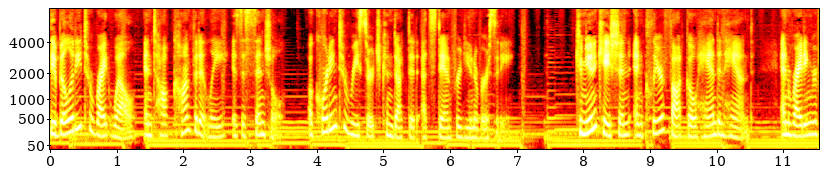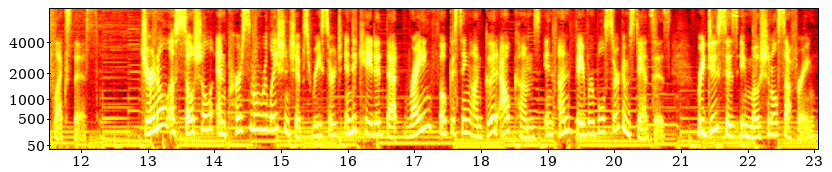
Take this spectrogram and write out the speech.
The ability to write well and talk confidently is essential, according to research conducted at Stanford University. Communication and clear thought go hand in hand, and writing reflects this. Journal of Social and Personal Relationships research indicated that writing focusing on good outcomes in unfavorable circumstances reduces emotional suffering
